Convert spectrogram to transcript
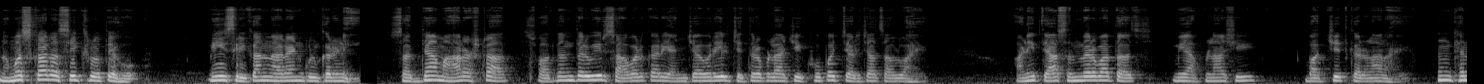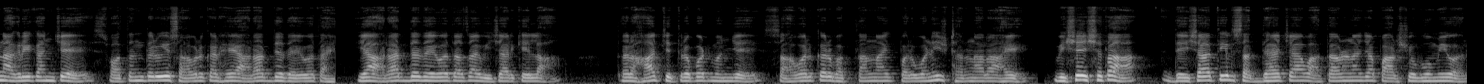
नमस्कार रसिक श्रोते हो. मी श्रीकांत नारायण कुलकर्णी. सध्या महाराष्ट्रात स्वातंत्र्यवीर सावरकर यांच्यावरील चित्रपटाची खूपच चर्चा चालू आहे. आणि त्या संदर्भातच मी आपणाशी बातचीत करणार आहे. असंख्य नागरिकांचे स्वातंत्र्यवीर सावरकर हे आराध्य दैवत आहे या आराध्य दैवताचा विचार केला तर हा चित्रपट म्हणजे सावरकर भक्तांना एक पर्वणीच ठरणारा आहे. विशेषतः देशातील सध्याच्या वातावरणाच्या पार्श्वभूमीवर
